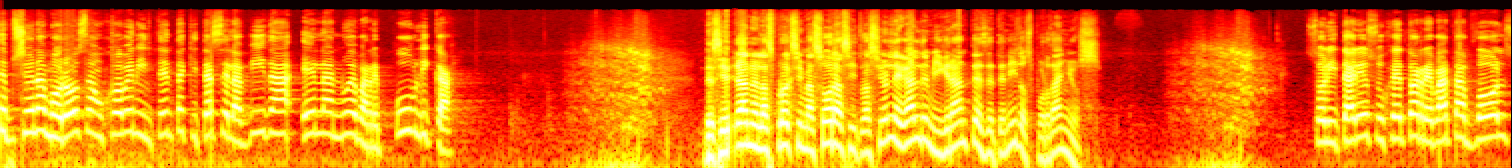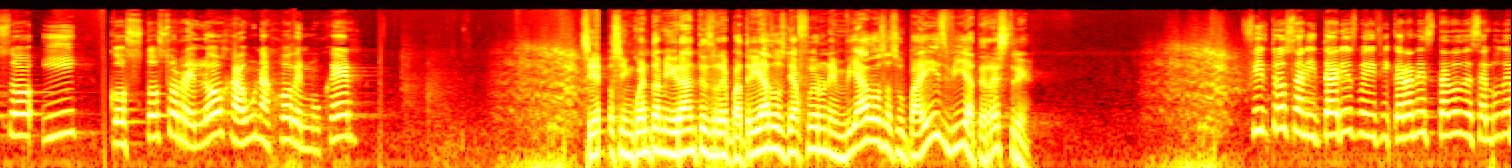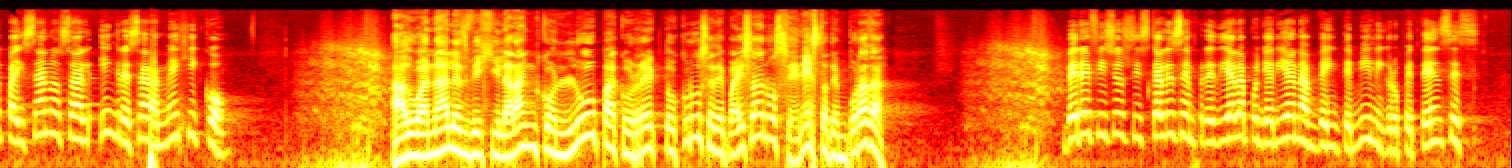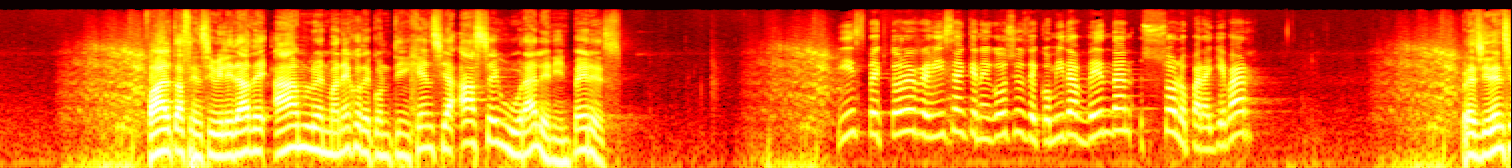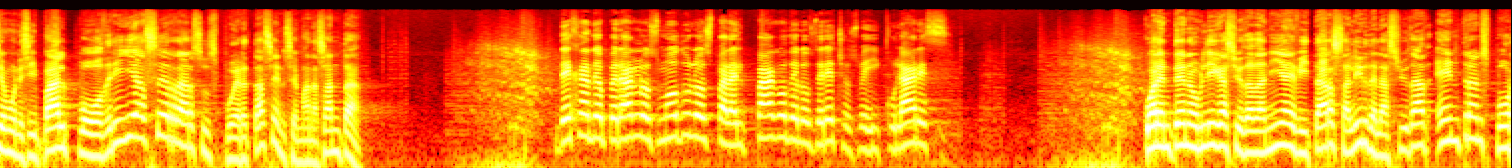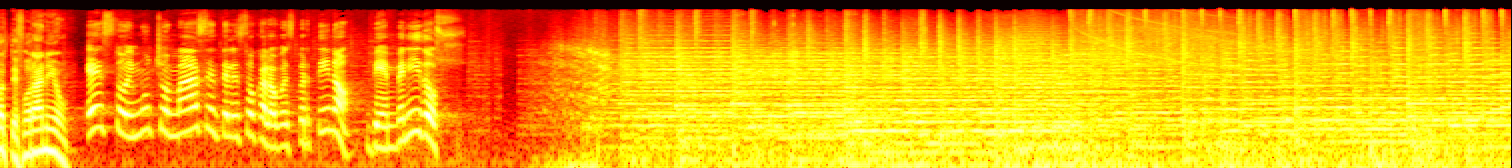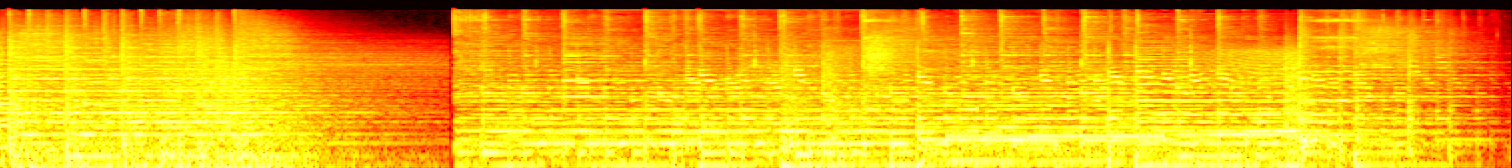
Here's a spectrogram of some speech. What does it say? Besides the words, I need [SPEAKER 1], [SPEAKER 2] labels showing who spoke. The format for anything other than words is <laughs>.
[SPEAKER 1] decepción amorosa, un joven intenta quitarse la vida en la nueva república.
[SPEAKER 2] Decidirán en las próximas horas situación legal de migrantes detenidos por daños.
[SPEAKER 1] Solitario sujeto arrebata bolso y costoso reloj a una joven mujer.
[SPEAKER 2] 150 migrantes repatriados ya fueron enviados a su país vía terrestre.
[SPEAKER 1] Filtros sanitarios verificarán estado de salud de paisanos al ingresar a México.
[SPEAKER 2] Aduanales vigilarán con lupa correcto cruce de paisanos en esta temporada.
[SPEAKER 1] Beneficios fiscales en predial apoyarían a 20 mil nigropetenses.
[SPEAKER 2] Falta sensibilidad de AMLO en manejo de contingencia, asegura Lenín Pérez.
[SPEAKER 1] Inspectores revisan que negocios de comida vendan solo para llevar.
[SPEAKER 2] Presidencia Municipal podría cerrar sus puertas en Semana Santa.
[SPEAKER 1] Dejan de operar los módulos para el pago de los derechos vehiculares.
[SPEAKER 2] Cuarentena obliga a ciudadanía a evitar salir de la ciudad en transporte foráneo.
[SPEAKER 1] Esto y mucho más en Telezócalo Vespertino. Bienvenidos.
